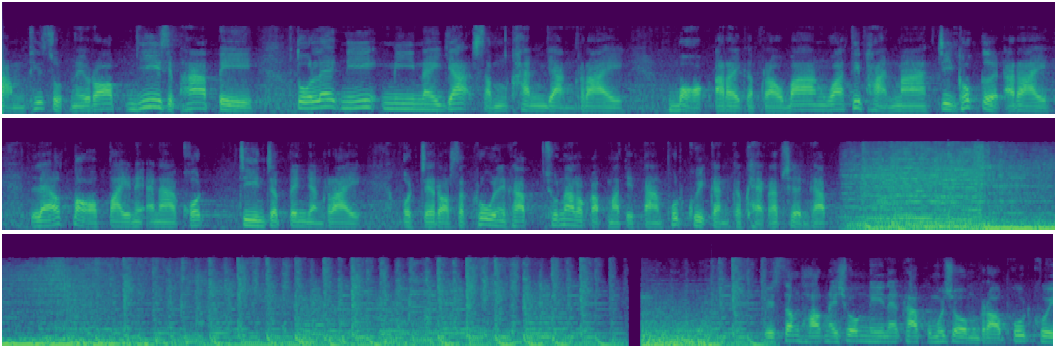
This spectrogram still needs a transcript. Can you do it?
ต่ำที่สุดในรอบ 25 ปี ตัวเลขนี้มีนัยยะสำคัญอย่างไร บอกอะไรกับเราบ้างว่าที่ผ่านมา จีนเขาเกิดอะไร แล้วต่อไปในอนาคตจีนจะเป็นอย่างไร อดใจรอสักครู่นะครับ ช่วงหน้าเรากลับมาติดตามพูดคุยกันกับแขกรับเชิญครับ Wisdom Talk ในช่วงนี้นะครับคุณผู้ชมเราพูดคุย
